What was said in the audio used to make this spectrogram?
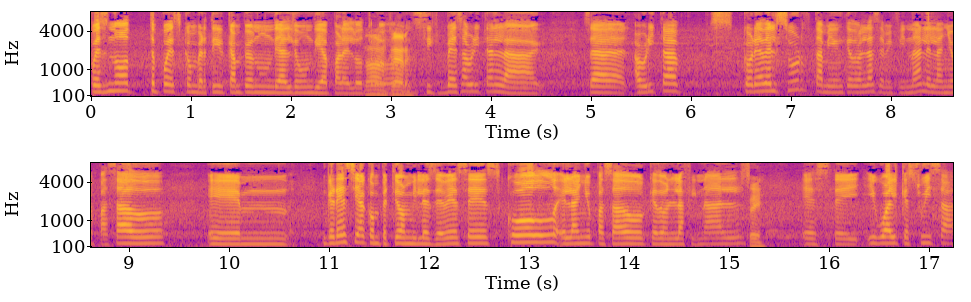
pues no te puedes convertir campeón mundial de un día para el otro. No, claro. Si ves ahorita en la, o sea, ahorita Corea del Sur también quedó en la semifinal el año pasado. Em, Grecia competió miles de veces. Cole el año pasado quedó en la final Sí. este, igual que Suiza.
